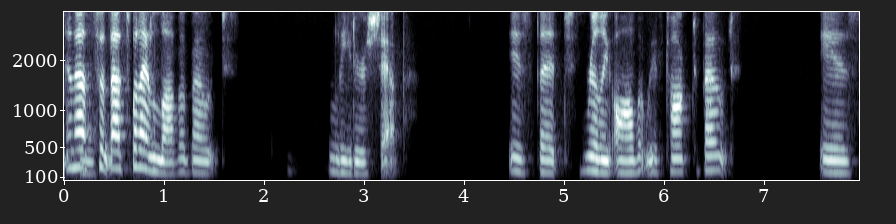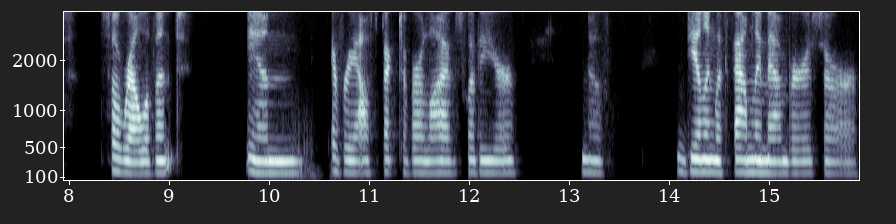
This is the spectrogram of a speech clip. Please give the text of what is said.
And that's what that's what i love about leadership is that really all that we've talked about is so relevant in every aspect of our lives whether you're you know dealing with family members or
